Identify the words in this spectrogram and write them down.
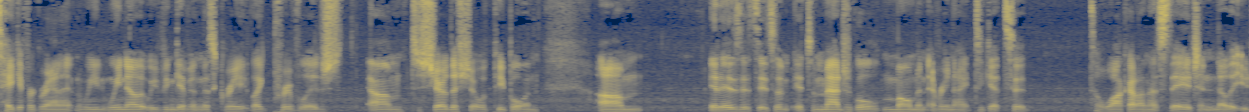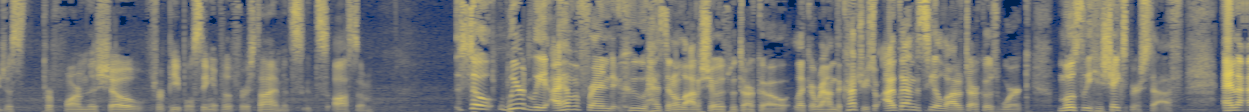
take it for granted. And we we know that we've been given this great like privilege um to share this show with people. And um it is it's it's a it's a magical moment every night to get to to walk out on that stage and know that you just performed the show for people seeing it for the first time. It's it's awesome. So weirdly, I have a friend who has done a lot of shows with Darko, like around the country. So I've gotten to see a lot of Darko's work, mostly his Shakespeare stuff. And uh,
